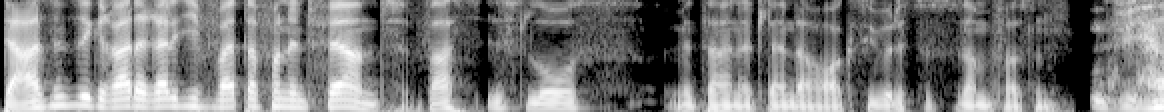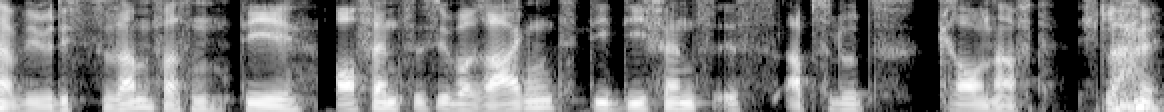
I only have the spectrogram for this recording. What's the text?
Da sind sie gerade relativ weit davon entfernt. Was ist los mit deinen Atlanta Hawks? Wie würdest du es zusammenfassen? Ja, wie würde ich es zusammenfassen? Die Offense ist überragend, die Defense ist absolut grauenhaft. Ich glaube,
